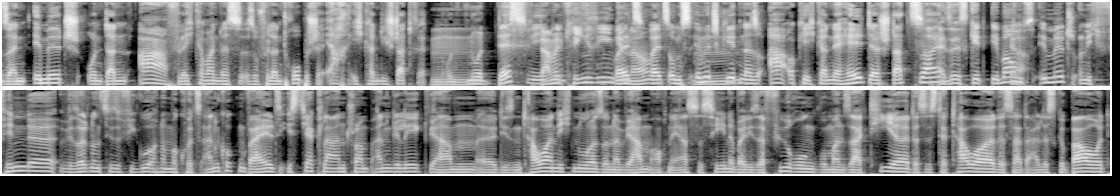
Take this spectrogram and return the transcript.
sein Image und dann, ah, vielleicht kann man das so philanthropische, ach, ich kann die Stadt retten. Mm. Und nur deswegen. Damit kriegen sie ihn, weil's, genau. Weil es ums Image mm. geht und dann so, ah, okay, ich kann der Held der Stadt sein. Also es geht immer ja. ums Image und ich finde, wir sollten uns diese Figur auch nochmal kurz angucken, weil sie ist ja klar an Trump angelegt. Wir haben äh, diesen Tower nicht nur, sondern wir haben auch eine erste Szene bei dieser Führung, wo man sagt, hier, das ist der Tower, das hat er alles gebaut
